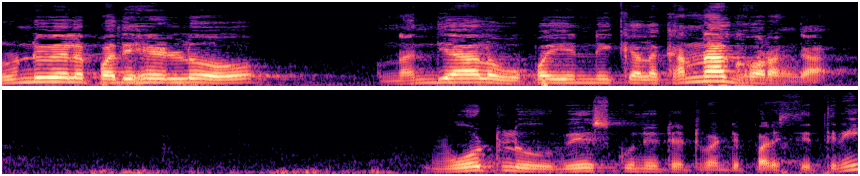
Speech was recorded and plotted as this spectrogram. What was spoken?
రెండు వేల పదిహేడులో నంద్యాల ఉప ఎన్నికల కన్నా ఘోరంగా ఓట్లు వేసుకునేటటువంటి పరిస్థితిని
